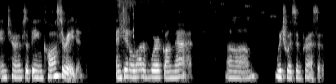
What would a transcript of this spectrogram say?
in terms of being incarcerated and did a lot of work on that um, which was impressive.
